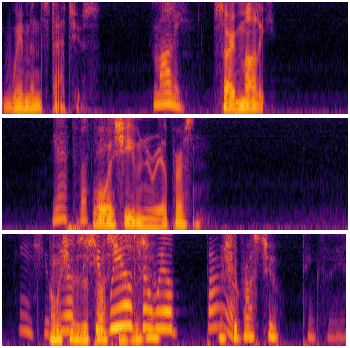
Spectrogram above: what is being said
women statues. Molly. Sorry, Molly. Yeah, but that's Or was she even a real person? Yeah, she oh, and when she was a she prostitute, wheeled her she? wheel Barrow. Was she a prostitute? I think so, yeah.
